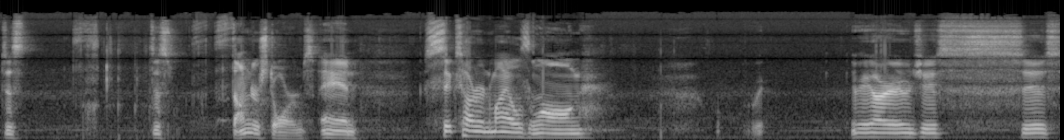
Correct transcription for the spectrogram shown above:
just just thunderstorms and 600 miles long we are just if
